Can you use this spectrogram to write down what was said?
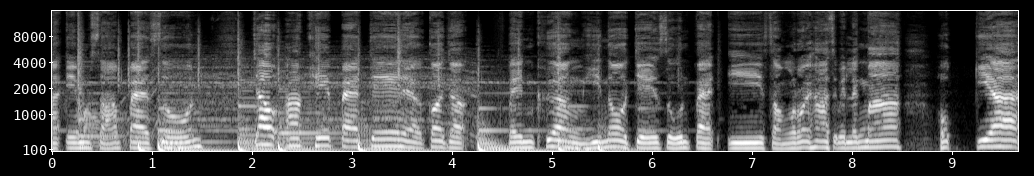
RM 380 เจ้า RK 8J เนี่ยก็จะเป็นเครื่อง Hino J08E 251 แรงม้า 6 เกียร์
